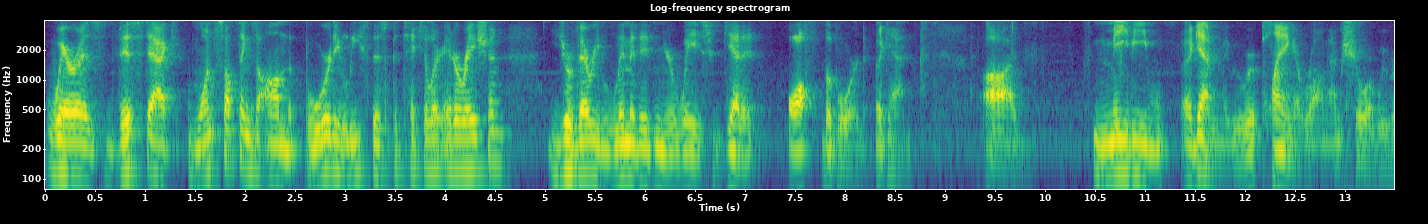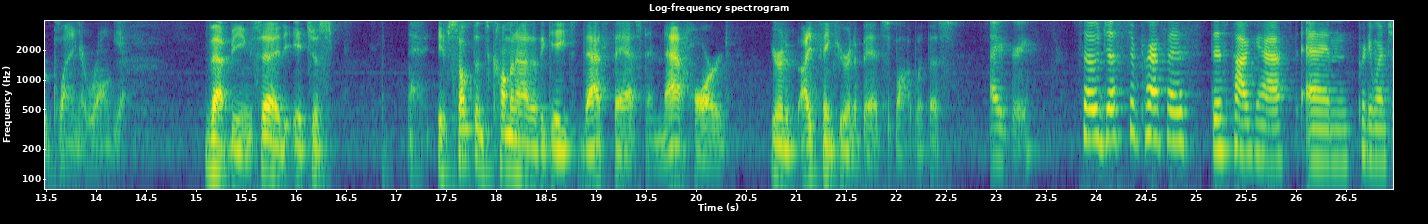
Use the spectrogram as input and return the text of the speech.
Whereas this deck, once something's on the board, at least this particular iteration, you're very limited in your ways to get it off the board again. Uh, maybe, again, maybe we were playing it wrong. I'm sure we were playing it wrong. Yeah. That being said, it just, if something's coming out of the gates that fast and that hard, you're in a, I think you're in a bad spot with this. I agree. So just to preface this podcast and pretty much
